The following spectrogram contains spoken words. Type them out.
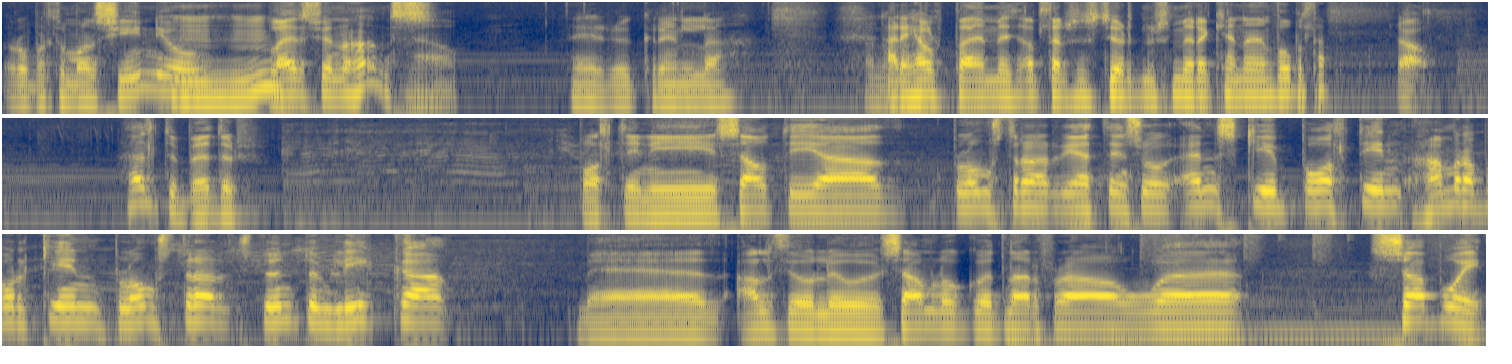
Roberto Mancini og Mhm. lærisvinnar hans? Já. Þeir eru greinilega Það er hjálpaði með allar þessum stjörnum sem er að kenna þeim fótbolta. Já, heldur betur. Boltinn í Sáti að blómstrar rétt eins og enski boltinn, Hamraborgin blómstrar stundum líka með alþjóðlegu samlókurnar frá uh, Subway.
